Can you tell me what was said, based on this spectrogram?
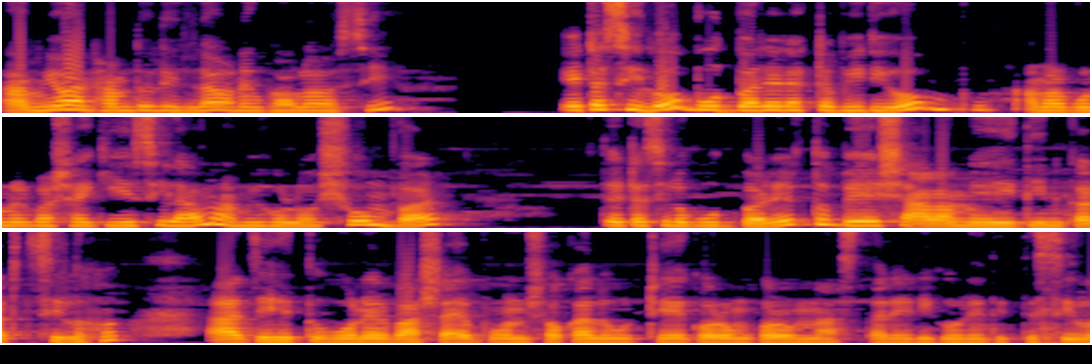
আমিও আলহামদুলিল্লাহ অনেক ভালো আছি। এটা ছিল বুধবারের একটা ভিডিও। আমার বোনের বাসায় গিয়েছিলাম, আমি হলো সোমবার। তো এটা ছিল বুধবারের। তো বেশ আরামে এই দিন কাটছিল। আর যেহেতু বোনের বাসায় বোন সকালে উঠে গরম গরম নাস্তা রেডি করে দিতেছিল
